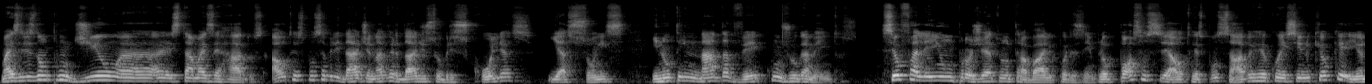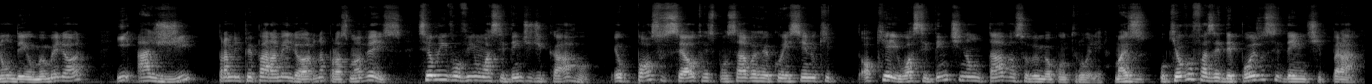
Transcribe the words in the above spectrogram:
mas eles não podiam uh, estar mais errados. A autorresponsabilidade é, na verdade, sobre escolhas e ações e não tem nada a ver com julgamentos. Se eu falhei em um projeto no trabalho, por exemplo, eu posso ser autorresponsável reconhecendo que, ok, eu não dei o meu melhor e agir para me preparar melhor na próxima vez. Se eu me envolvi em um acidente de carro, eu posso ser autorresponsável reconhecendo que, ok, o acidente não estava sob o meu controle, mas o que eu vou fazer depois do acidente para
